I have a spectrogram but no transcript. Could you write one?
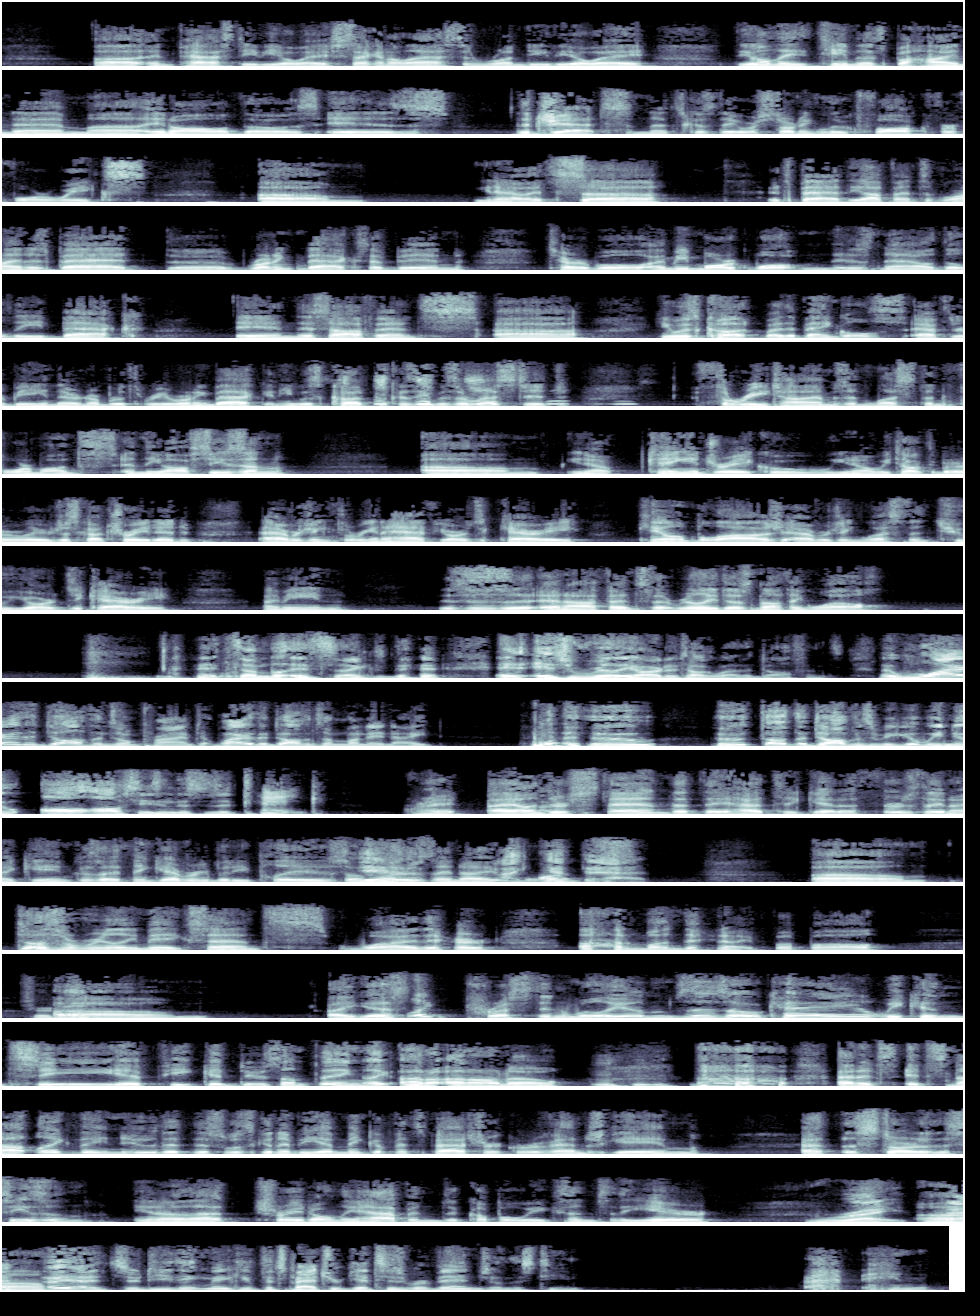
uh, in pass DVOA, second to last in run DVOA. The only team that's behind them uh, in all of those is the Jets, and that's because they were starting Luke Falk for four weeks. Um, you know, it's uh, it's bad. The offensive line is bad. The running backs have been terrible. I mean, Mark Walton is now the lead back in this offense. Uh, he was cut by the Bengals after being their number three running back, and he was cut because he was arrested three times in less than four months in the offseason. Um, you know, Kenyon Drake, who, you know, we talked about earlier, just got traded, averaging three and a half yards a carry. Kalen Ballage averaging less than two yards a carry. I mean, this is a, an offense that really does nothing well. It's it's like it, it's really hard to talk about the Dolphins. Like, why are the Dolphins on prime? Time? Why are the Dolphins on Monday night? Wh- Who who thought the Dolphins would be good? We knew all offseason this is a tank. Right. I understand that they had to get a Thursday night game because I think everybody plays on Yeah, Thursday night I once. get that. Um, doesn't really make sense why they're on Monday night football. Sure does. Um, I guess like Preston Williams is okay. We can see if he could do something. Like I don't, I don't know. and it's it's not like they knew that this was going to be a Minkah Fitzpatrick revenge game at the start of the season. You know that trade only happened a couple weeks into the year. right. That- Um, oh, yeah. So do you think Minkah Fitzpatrick gets his revenge on this team? I mean,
